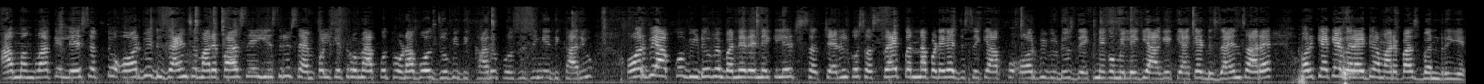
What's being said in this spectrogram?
आप मंगवा के ले सकते हो। और भी डिज़ाइन हमारे पास है। ये सिर्फ़ सैंपल के थ्रू मैं आपको थोड़ा बहुत जो भी दिखा रही हूँ प्रोसेसिंग है दिखा रही हूँ। और भी आपको वीडियो में बने रहने के लिए चैनल को सब्सक्राइब करना पड़ेगा, जिससे कि आपको और भी वीडियोस देखने को मिलेगी। आगे क्या क्या डिज़ाइन आ रहा है और क्या क्या वेरायटी हमारे पास बन रही है।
